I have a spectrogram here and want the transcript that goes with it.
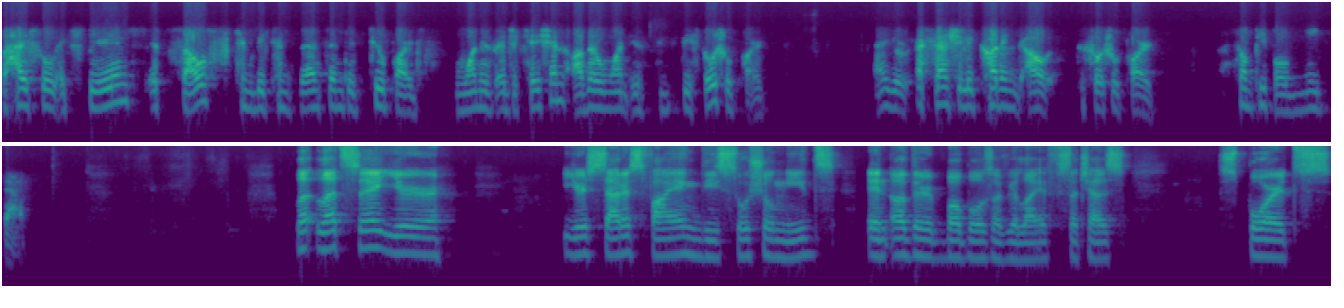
the high school experience itself can be condensed into two parts. One is education, other one is the, the social part. And you're essentially cutting out the social part. Some people need that. Let, let's say you're you're satisfying these social needs in other bubbles of your life such as sports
